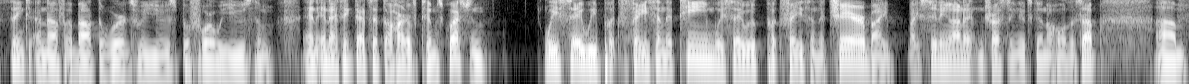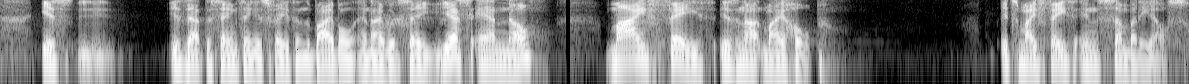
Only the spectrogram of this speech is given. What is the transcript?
think enough about the words we use before we use them. And and I think that's at the heart of Tim's question. We say we put faith in a team. We say we put faith in a chair by by sitting on it and trusting it's going to hold us up. Um, is is that the same thing as faith in the Bible? And I would say yes and no. My faith is not my hope. It's my faith in somebody else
